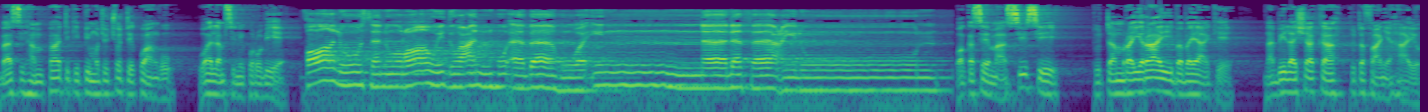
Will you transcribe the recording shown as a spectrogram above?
basi hampati kipimo chochote kwangu wala msinikurubie. Qalu sanurawidu anhu abahu wa inna lafa'ilun. Wakasema sisi tutamrairai baba yake na bila shaka tutafanya hayo.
